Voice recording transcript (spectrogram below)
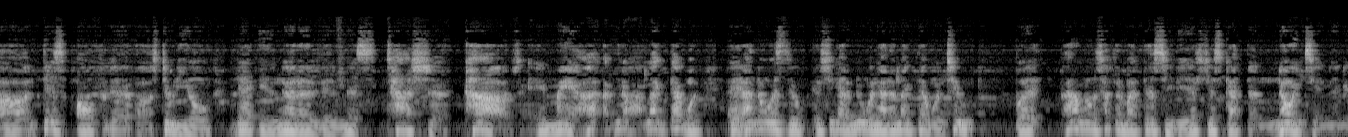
uh, this off of the uh, studio. That is none other than Miss Tasha Cobbs. And man, I, I, know, I like that one. I, I know it's the, she got a new one out. I like that one too. But I don't know something about this CD. It's just got the anointing and the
